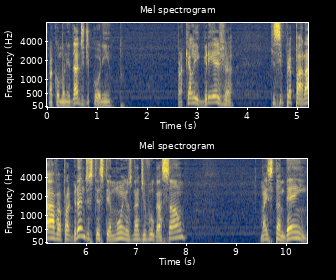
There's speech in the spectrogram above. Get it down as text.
para a comunidade de Corinto, para aquela igreja que se preparava para grandes testemunhos na divulgação, mas também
